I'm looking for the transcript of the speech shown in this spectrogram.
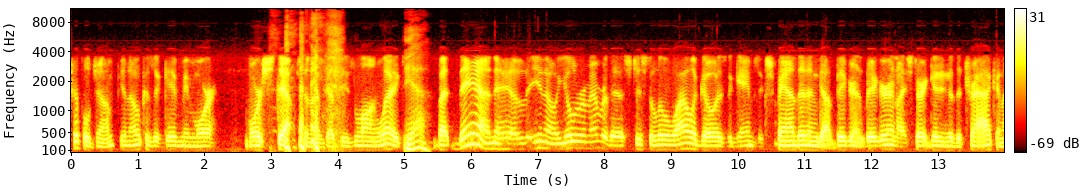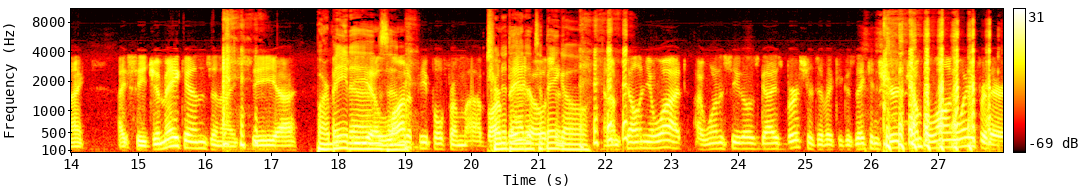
triple jump, you know, because it gave me more more steps, and I've got these long legs. yeah, But then, uh, you know, you'll remember this just a little while ago as the games expanded and got bigger and bigger, and I start getting to the track, and I I see Jamaicans, and I see. Uh, Barbados, I see a lot of people from uh, Trinidad and Tobago. And, and I'm telling you what, I want to see those guys' birth certificate because they can sure jump a long way for their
